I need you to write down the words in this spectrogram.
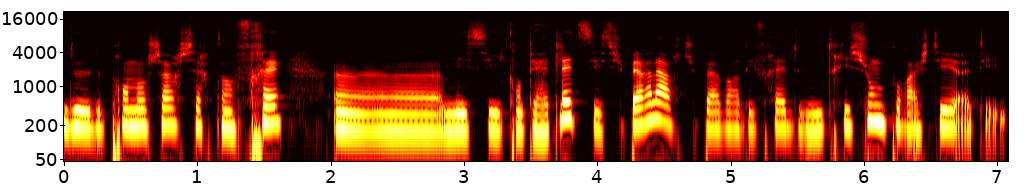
de, prendre en charge certains frais mais c'est quand tu es athlète, c'est super large. Tu peux avoir des frais de nutrition pour acheter tes,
